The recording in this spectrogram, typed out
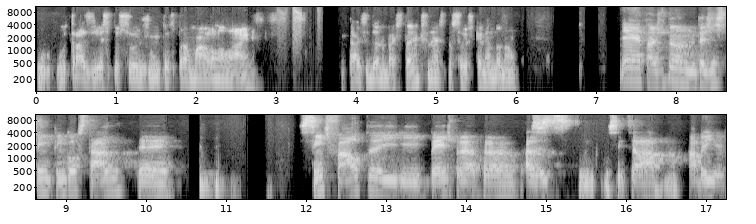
o, o trazer as pessoas juntas para uma aula online está ajudando bastante, né? As pessoas querendo ou não. É, tá ajudando. Muita gente tem, tem gostado. É, sente falta e, e pede para, às vezes, assim, sei lá, abrir,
